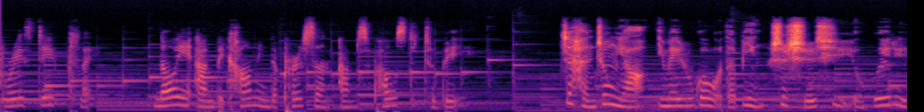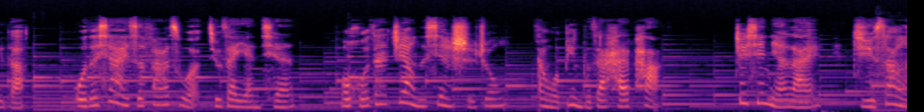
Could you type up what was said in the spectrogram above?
breathe deeply, knowing I'm becoming the person I'm supposed to be. 这很重要，因为如果我的病是持续有规律的，我的下一次发作就在眼前。我活在这样的现实中，但我并不再害怕。这些年来，沮丧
